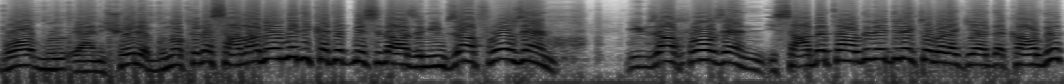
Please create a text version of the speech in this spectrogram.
Bu, bu yani şöyle bu noktada Salvador'un dikkat etmesi lazım. İmza Frozen. İmza Frozen isabet aldı ve direkt olarak yerde kaldı.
